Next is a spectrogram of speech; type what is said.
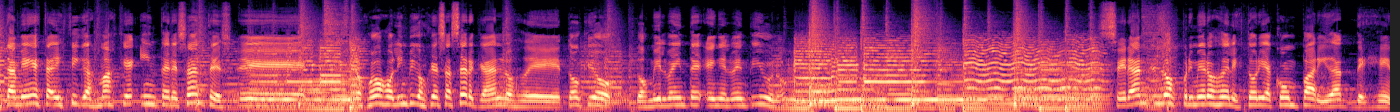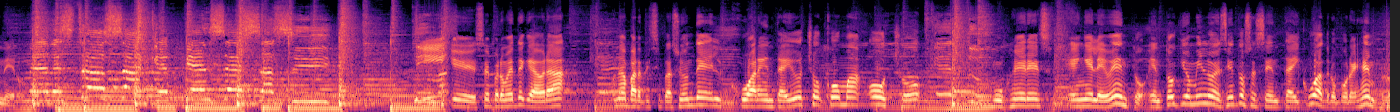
y también estadísticas más que interesantes. Eh, los Juegos Olímpicos que se acercan, los de Tokio 2020 en el 21, serán los primeros de la historia con paridad de género. Me destroza que pienses así. Y se promete que habrá una participación del 48,8 mujeres en el evento. En Tokio 1964, por ejemplo,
